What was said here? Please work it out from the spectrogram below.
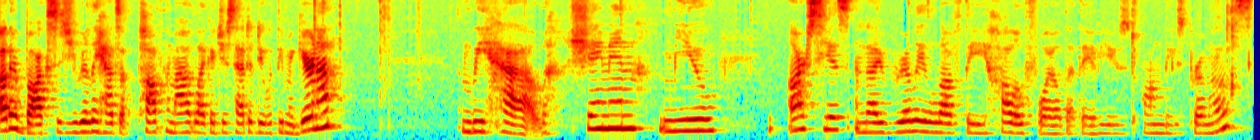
other boxes, you really had to pop them out like I just had to do with the Magearna. And we have Shaymin, Mew, Arceus, and I really love the holo foil that they have used on these promos.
